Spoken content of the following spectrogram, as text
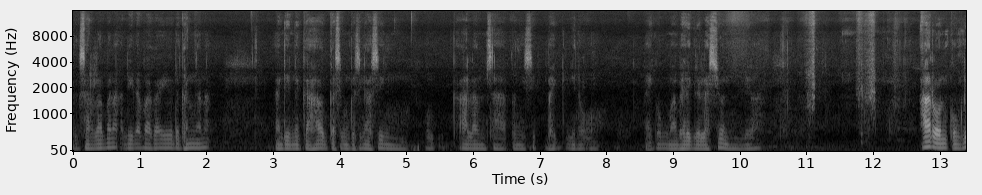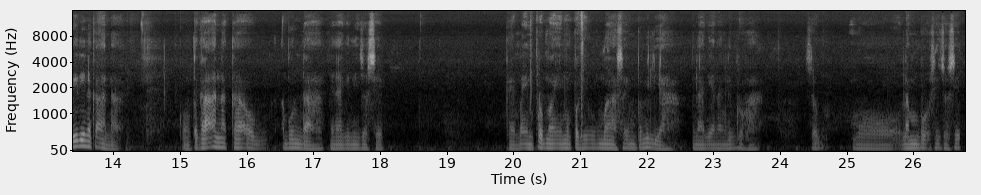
Tagsarla ba na, di na ba kayo daghan nga na. And then nagkahawag ka sa imong kasing-asing kaalam sa pangisip bahig Ginoo ay kung mabahilig relasyon di ba aron kung ready na ka ana kung tagaan na ka og abunda pinagi ni Joseph kay ma-improve ang imong pagigugma sa imong pamilya pinagi ang libro ha? So mo lambo si Joseph.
